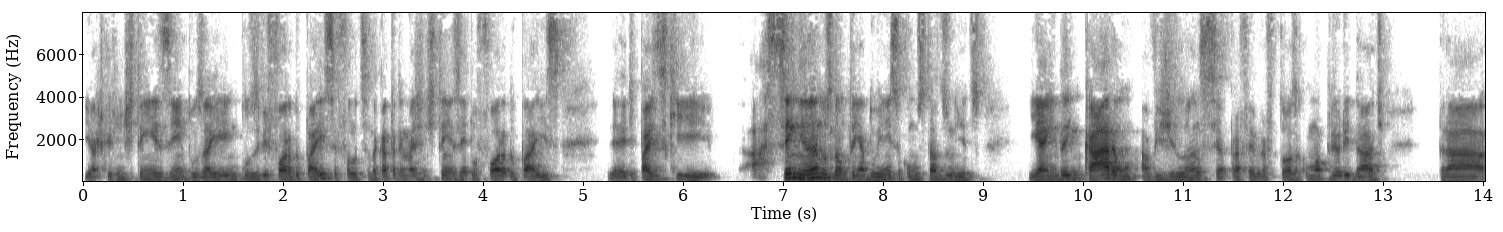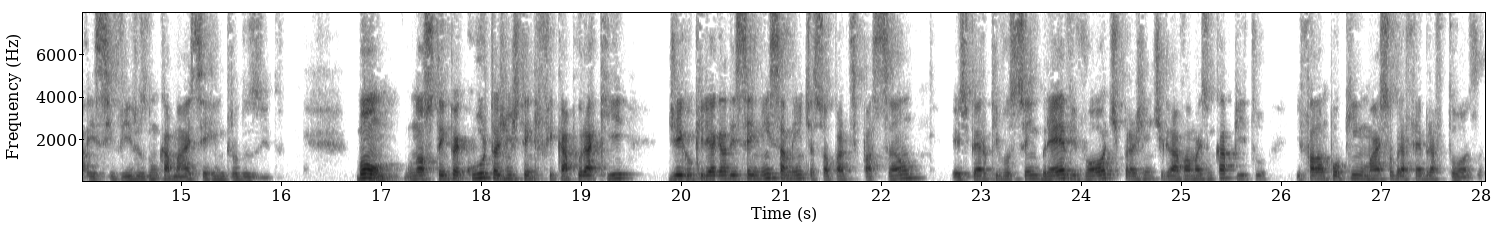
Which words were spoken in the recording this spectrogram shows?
E acho que a gente tem exemplos aí, inclusive fora do país. Você falou de Santa Catarina, mas a gente tem exemplo fora do país, é, de países que há 100 anos não têm a doença, como os Estados Unidos, e ainda encaram a vigilância para a febre aftosa como uma prioridade para esse vírus nunca mais ser reintroduzido. Bom, o nosso tempo é curto, a gente tem que ficar por aqui. Diego, eu queria agradecer imensamente a sua participação. Eu espero que você em breve volte para a gente gravar mais um capítulo e falar um pouquinho mais sobre a febre aftosa.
